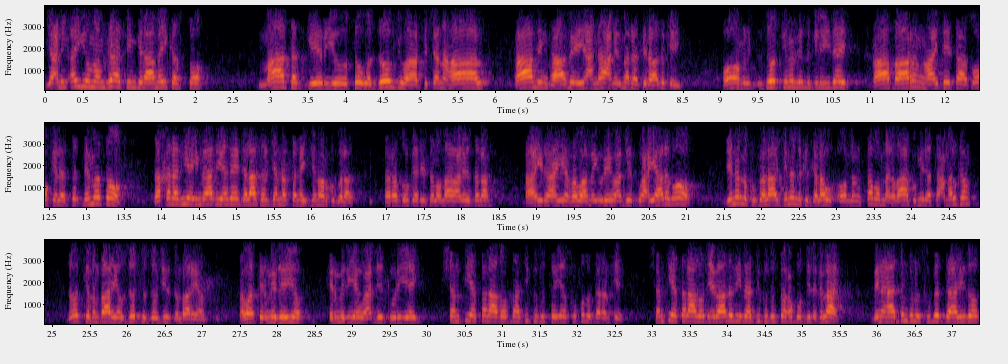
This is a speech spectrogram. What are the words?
yani ayuma imra'atin bilaamay kasto maatat geeriyooto wazawjuha artishan haal raalin raali yani an ilmarati raalikay oo zoojkina rilgeliday baaran haytay taas oo kaleeto dhimato dakalad hiya imraadiyade galaas aljanata layjina hor ku galaas. Sa rasuulka eri sala allahu alayhi wasalam haida hiya rawaamay uri adis waxyaalaga oo jina lakugala jina lakagalaw oo lang sabab nagdaa kumid ata camalka zoojka lambaariya zoojka zoojidis lambaariya rawa tirmidiyo tirmidiya adidka uriyey shantiya salaadoodna haddii guduto iyo iskufudu daranti shantiya salaadood cibaadadiiba haddii guduto xugudilaglaay bini aadamkana isku badbaadido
